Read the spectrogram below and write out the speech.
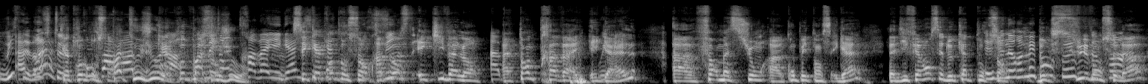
oui, c'est À vrai. poste 80%. comparable. Pas toujours. Ah, 80%. mais temps de toujours. travail égal, C'est 80%. À 4%. poste équivalent, Ah. à temps de travail égal, à formation, à compétences égales, la différence est de 4%. Et je ne remets pas Donc, en cause suivant cela,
